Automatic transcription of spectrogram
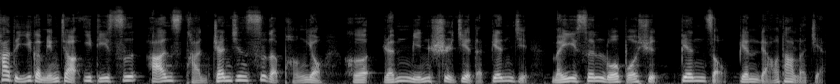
他的一个名叫伊迪丝·阿恩斯坦·詹金斯的朋友和《人民世界》的编辑梅森·罗伯逊边走边聊到了简。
